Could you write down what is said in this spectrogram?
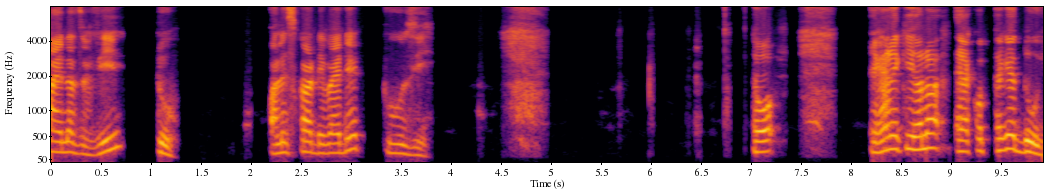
minus V two all square divided two G তো এখানে কি হলো? এক থেকে দুই।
